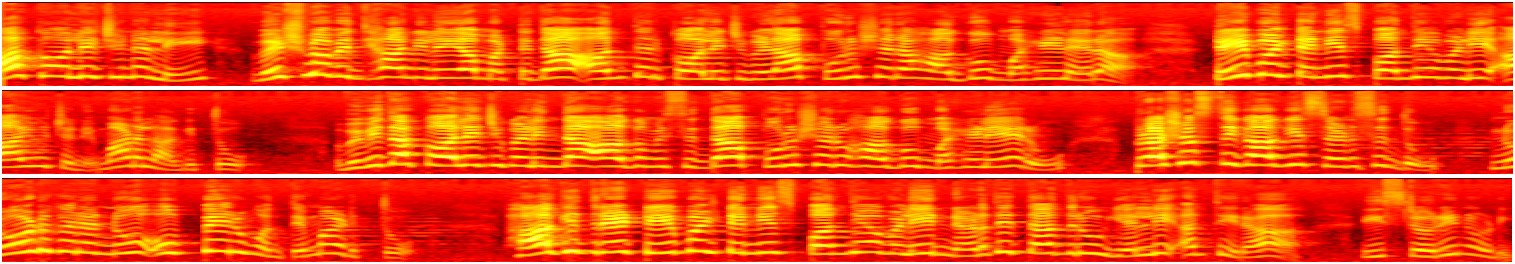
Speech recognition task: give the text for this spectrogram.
ಆ ಕಾಲೇಜಿನಲ್ಲಿ ವಿಶ್ವವಿದ್ಯಾನಿಲಯ ಮಟ್ಟದ ಅಂತರ್ ಕಾಲೇಜುಗಳ ಪುರುಷರ ಹಾಗೂ ಮಹಿಳೆಯರ ಟೇಬಲ್ ಟೆನ್ನಿಸ್ ಪಂದ್ಯಾವಳಿ ಆಯೋಜನೆ ಮಾಡಲಾಗಿತ್ತು. ವಿವಿಧ ಕಾಲೇಜುಗಳಿಂದ ಆಗಮಿಸಿದ್ದ ಪುರುಷರು ಹಾಗೂ ಮಹಿಳೆಯರು ಪ್ರಶಸ್ತಿಗಾಗಿ ಸೆಣಸಿದ್ದು ನೋಡುಗರನ್ನು ಉಪ್ಪೇರುವಂತೆ ಮಾಡಿತ್ತು. ಹಾಗಿದ್ರೆ ಟೇಬಲ್ ಟೆನ್ನಿಸ್ ಪಂದ್ಯಾವಳಿ ನಡೆದಿದ್ದಾದರೂ ಎಲ್ಲಿ ಅಂತೀರಾ? ಈ ಸ್ಟೋರಿ ನೋಡಿ.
